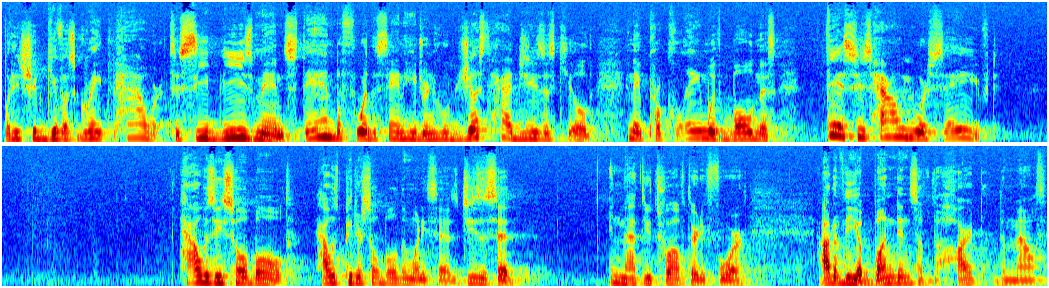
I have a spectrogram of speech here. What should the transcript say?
But it should give us great power to see these men stand before the Sanhedrin who just had Jesus killed, and they proclaim with boldness, This is how you are saved. How was he so bold? How was Peter so bold in what he says? Jesus said in Matthew 12 34, Out of the abundance of the heart, the mouth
